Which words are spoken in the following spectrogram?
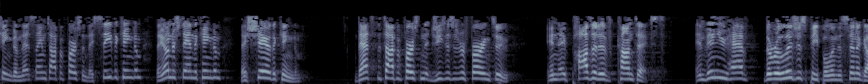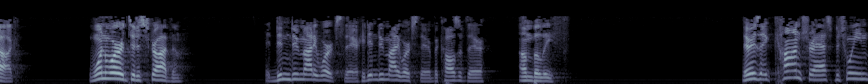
kingdom, that same type of person. They see the kingdom, they understand the kingdom, they share the kingdom. That's the type of person that Jesus is referring to in a positive context. And then you have the religious people in the synagogue. One word to describe them it didn't do mighty works there. He didn't do mighty works there because of their unbelief. There is a contrast between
